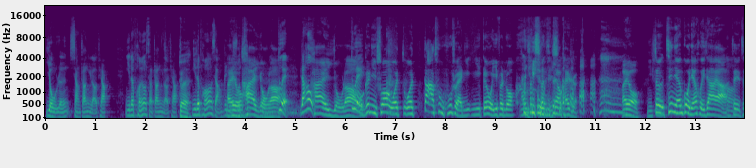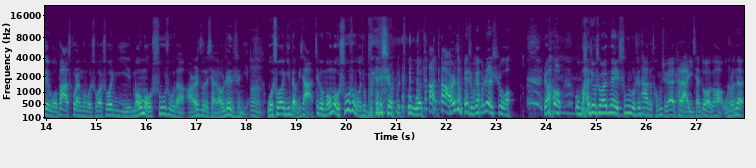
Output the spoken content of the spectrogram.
有人想找你聊天儿，你的朋友想找你聊天儿，对你的朋友想跟哎呦，你说话，太有了，对，然后太有了！对我跟你说，我我大吐苦水，你你给我一分钟，哎你说我今天要开始。哎呦，你说这今年过年回家呀，嗯这这我爸突然跟我说，说你某某叔叔的儿子想要认识你。嗯，我说你等一下，这个某某叔叔我就不认识，我他他儿子为什么要认识我？然后我爸就说那叔叔是他的同学，他俩以前多少多少。我说那。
